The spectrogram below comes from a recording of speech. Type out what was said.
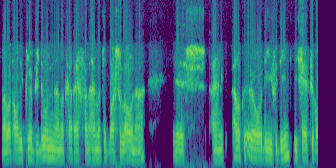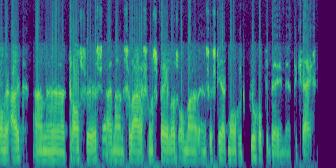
Maar wat al die clubs doen, en dat gaat echt van Emmen tot Barcelona, is eigenlijk elke euro die je verdient, die geeft je gewoon weer uit aan uh, transfers en aan salarissen van spelers om maar een zo sterk mogelijke ploeg op de benen te krijgen.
